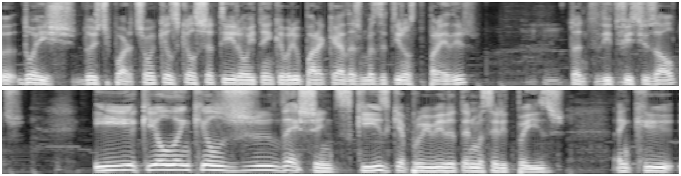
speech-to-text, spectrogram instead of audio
uh, dois, dois desportos. São aqueles que eles atiram e têm que abrir o paraquedas, mas atiram-se de prédios, portanto, de edifícios altos. e aquele em que eles descem de skis, que é proibido até numa série de países, em que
